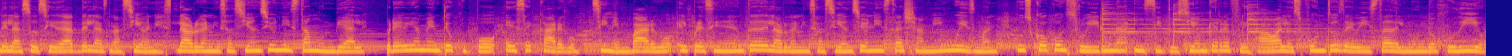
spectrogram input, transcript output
de la Sociedad de las Naciones. La Organización Sionista Mundial previamente ocupó ese cargo. Sin embargo, el presidente de la organización sionista Shamin Wisman buscó construir una institución que reflejaba los puntos de vista del mundo judío,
